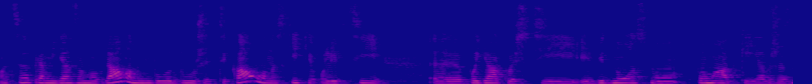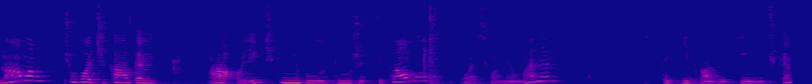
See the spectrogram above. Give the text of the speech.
Оце прям я замовляла, мені було дуже цікаво, наскільки олівці е, по якості відносно помадки я вже знала, чого чекати. А олівчики мені було дуже цікаво. Ось вони у мене. Такі два відтіночки.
